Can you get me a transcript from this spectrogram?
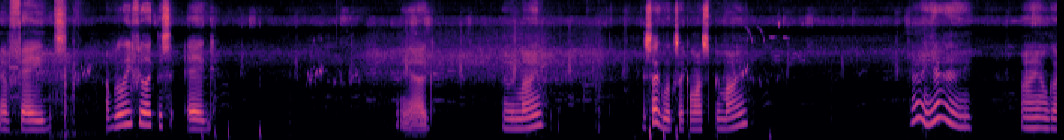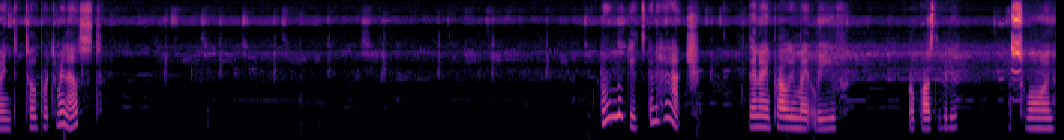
It fades. I really feel like this egg. egg. Maybe mine? This egg looks like it wants to be mine. Oh, yay! I am going to teleport to my nest. Oh, look, it's gonna hatch. Then I probably might leave or pause the video. A swan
